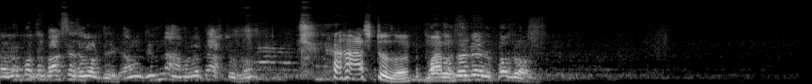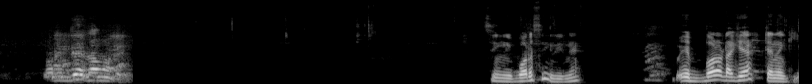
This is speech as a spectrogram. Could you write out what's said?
আর কত বাক্সা ছিল অর্ধেক আমি দিন না আমার কাছে আসতো তো আসতো তো মানুষ ফজল। তোর দে আমারে চিংড়ি বড় চিংড়ি না? বড়টা কি একটা নাকি?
